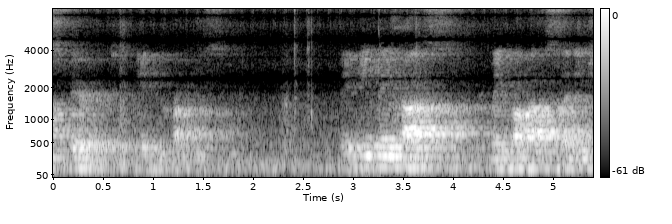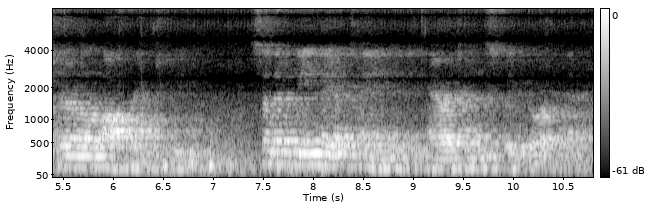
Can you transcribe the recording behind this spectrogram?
Spirit in Christ. May he make us, make of us an eternal offering to you, so that we may obtain an inheritance with your elect,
